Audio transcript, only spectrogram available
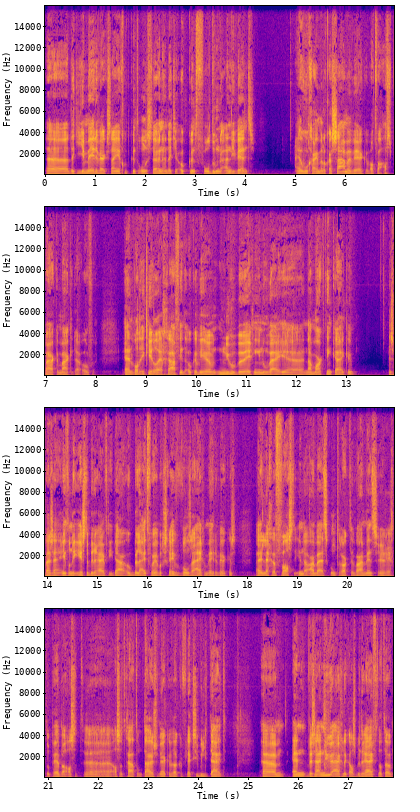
uh, dat je je medewerkers daarin goed kunt ondersteunen? En dat je ook kunt voldoen aan die wens? En hoe ga je met elkaar samenwerken? Wat voor afspraken maak je daarover? En wat ik heel erg gaaf vind, ook weer een nieuwe beweging in hoe wij uh, naar marketing kijken. Dus wij zijn een van de eerste bedrijven die daar ook beleid voor hebben geschreven voor onze eigen medewerkers. Wij leggen vast in de arbeidscontracten waar mensen recht op hebben als het, uh, als het gaat om thuiswerken, welke flexibiliteit. Um, en we zijn nu eigenlijk als bedrijf dat ook,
